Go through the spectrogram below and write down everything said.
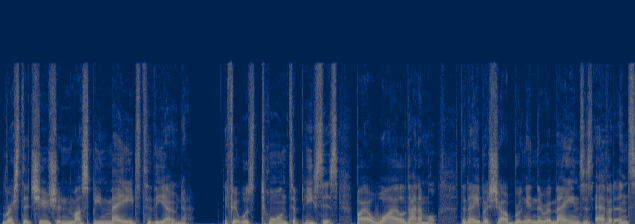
restitution must be made to the owner. If it was torn to pieces by a wild animal, the neighbour shall bring in the remains as evidence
